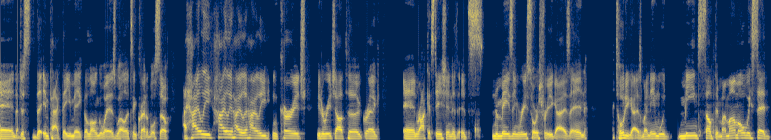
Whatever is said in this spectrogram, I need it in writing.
and just the impact that you make along the way as well. It's incredible. So I highly, highly, highly, highly encourage you to reach out to Greg and Rocket Station. It's an amazing resource for you guys. And I told you guys my name would mean something. My mom always said,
